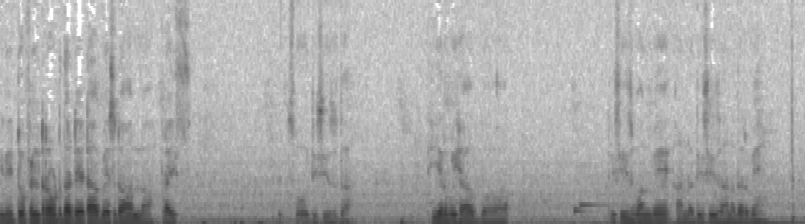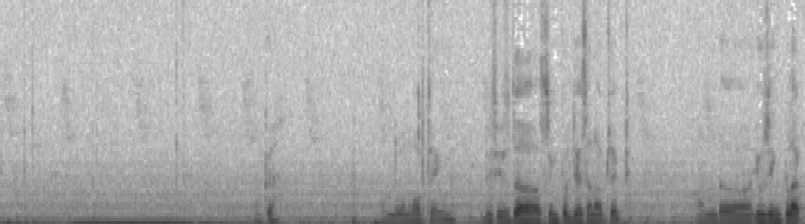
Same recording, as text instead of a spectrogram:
we need to filter out the data based on uh, price. So this is the here we have uh, this is one way and this is another way. Okay. And one more thing. This is the simple json object and uh, using pluck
